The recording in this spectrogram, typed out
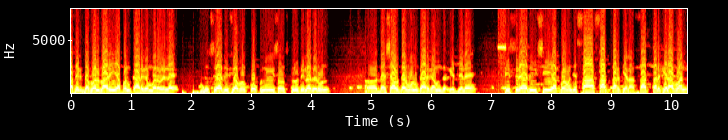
असं एक डबल बारी आपण कार्यक्रम भरवलेला आहे. दुसऱ्या दिवशी आपण कोकणी संस्कृतीला धरून दशावतार म्हणून कार्यक्रम घेतलेला आहे. तिसऱ्या दिवशी आपण म्हणजे सहा सात तारखेला सात तारखेला आपण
